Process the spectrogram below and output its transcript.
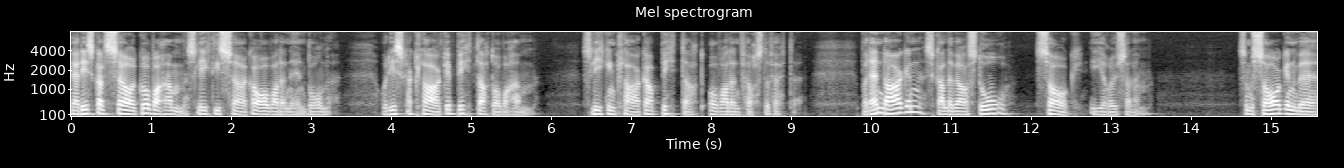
Ja, de skal sørge over ham slik de sørger over den enbårne. Og de skal klage bittert over ham, slik en klager bittert over den førstefødte. På den dagen skal det være stor sorg i Jerusalem, som sorgen ved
